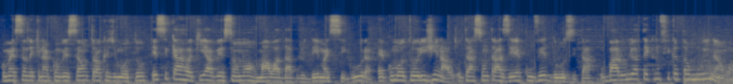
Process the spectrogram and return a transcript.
Começando aqui na conversão, troca de motor. Esse carro aqui, a versão normal AWD mais segura, é com motor original. O tração traseira com V12, tá? O barulho até que não fica tão ruim não, ó.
